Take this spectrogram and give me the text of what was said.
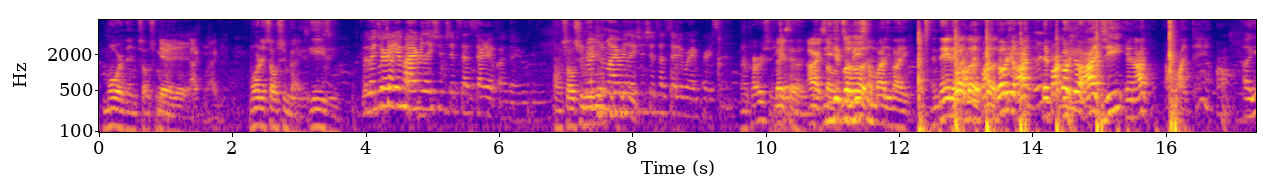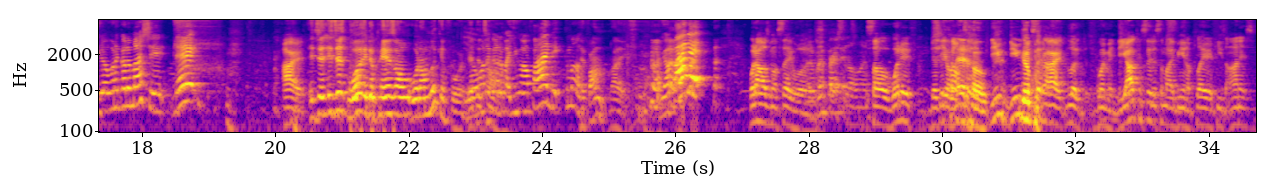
more than social media. yeah, I can, I get. More than social media. Easy The majority of my relationships have started. Oh, there you go. on social media. majority media. of my relationships have started were in person. In person, Basically. yeah. All right, so you get to look, meet look. somebody like, and then if, Look, I, look, if I go to your, I, if I go to your IG and I, I'm like, damn, I'm, Oh, you don't want to go to my shit. Next. All right. it just, it just, well, it depends on what I'm looking for You don't want to go to my. You gonna find it? Come on. if I'm like, come. You gonna find it? What I was gonna say was, My personal one. so what if does She it on that to hoe. do you do you Good consider all right? Look, women, do y'all consider somebody being a player if he's honest?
